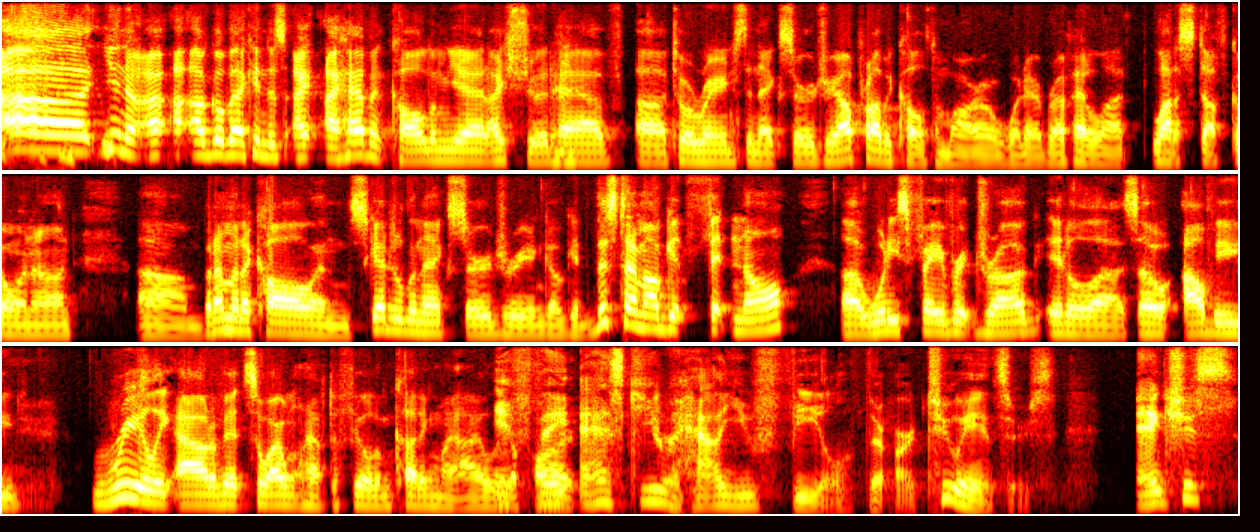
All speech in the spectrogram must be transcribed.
Uh, you know, I, I'll go back into. this. I, I haven't called him yet. I should have uh, to arrange the next surgery. I'll probably call tomorrow or whatever. I've had a lot, lot of stuff going on. Um, but I'm gonna call and schedule the next surgery and go get. This time I'll get fentanyl, uh, Woody's favorite drug. It'll uh, so I'll be really out of it, so I won't have to feel them cutting my eyelid If apart. If they ask you how you feel, there are two answers anxious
